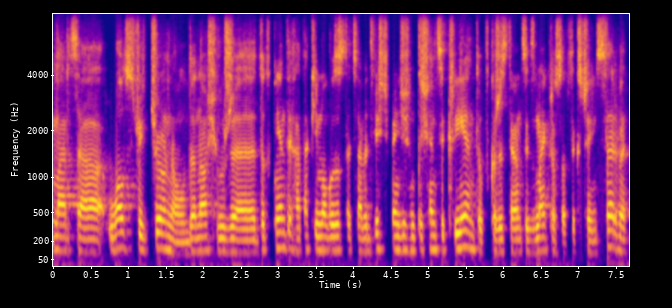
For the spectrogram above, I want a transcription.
marca, Wall Street Journal donosił, że dotkniętych ataki mogą zostać nawet 250 tysięcy klientów korzystających z Microsoft Exchange Server,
